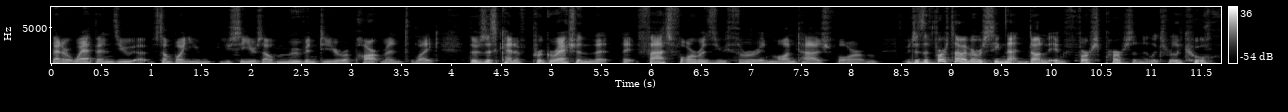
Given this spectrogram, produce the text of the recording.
better weapons. You at some point you you see yourself move into your apartment. Like there's this kind of progression that it fast forwards you through in montage form, which is the first time I've ever seen that done in first person. It looks really cool.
